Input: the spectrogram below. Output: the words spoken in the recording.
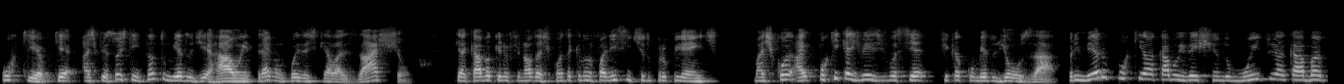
Por quê? Porque as pessoas têm tanto medo de errar ou entregam coisas que elas acham que acaba que no final das contas que não faz nem sentido para o cliente. Mas aí, por que, que às vezes você fica com medo de ousar? Primeiro, porque eu acabo investindo muito e acaba,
